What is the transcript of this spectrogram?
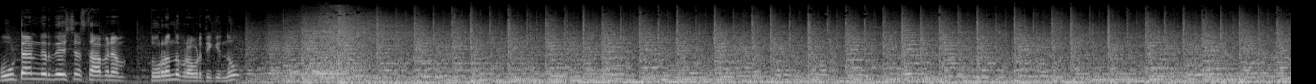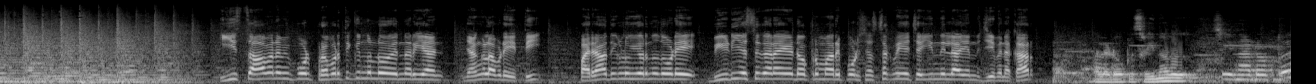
പൂട്ടാൻ നിർദ്ദേശിച്ച സ്ഥാപനം തുറന്നു പ്രവർത്തിക്കുന്നു. ഈ സ്ഥാപനം ഇപ്പോൾ പ്രവർത്തിക്കുന്നുണ്ടോ എന്നറിയാൻ ഞങ്ങൾ അവിടെ എത്തി. പരാതികൾ ഉയർന്നതോടെ ബി ഡി എസുകാരായ ഡോക്ടർമാർ ഇപ്പോൾ ശസ്ത്രക്രിയ ചെയ്യുന്നില്ല എന്ന് ജീവനക്കാർ. അല്ല ഡോക്ടർ ശ്രീനാഥ്. ശ്രീനാഥ് ഡോക്ടർ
